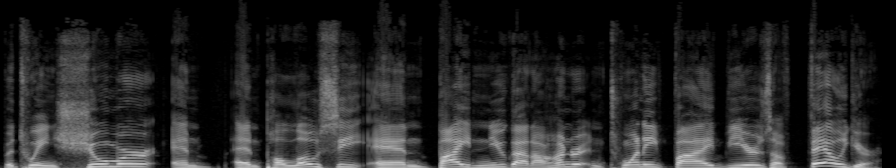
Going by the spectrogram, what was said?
Between Schumer and and Pelosi and Biden, you got 125 years of failure.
